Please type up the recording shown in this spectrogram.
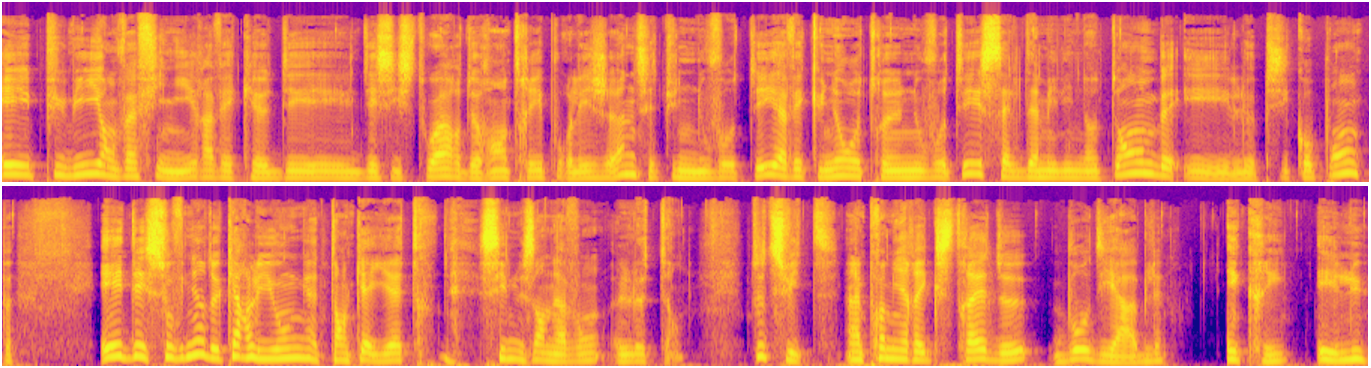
Et puis, on va finir avec des, histoires de rentrée pour les jeunes. C'est une nouveauté, avec une autre nouveauté, celle d'Amélie Nothomb et le psychopompe et des souvenirs de Carl Jung, tant qu'à y être, si nous en avons le temps. Tout de suite, un premier extrait de Beau Diable, écrit et lu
